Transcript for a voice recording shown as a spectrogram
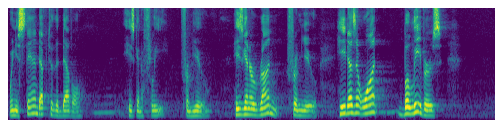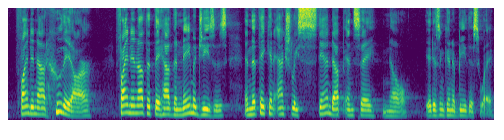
when you stand up to the devil, he's going to flee from you. He's going to run from you. He doesn't want believers finding out who they are, finding out that they have the name of Jesus, and that they can actually stand up and say, No, it isn't going to be this way.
